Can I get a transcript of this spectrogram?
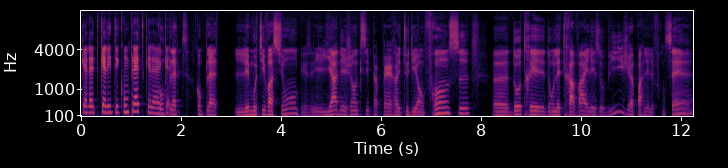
qu'elle était complète. complète, complète. Les motivations, il y a des gens qui se préparent à étudier en France, d'autres dont le travail les oblige à parler le français.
